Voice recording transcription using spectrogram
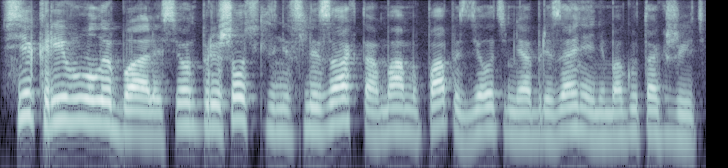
все криво улыбались. И он пришел чуть ли не в слезах, там, мама, папа, сделайте мне обрезание, я не могу так жить.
